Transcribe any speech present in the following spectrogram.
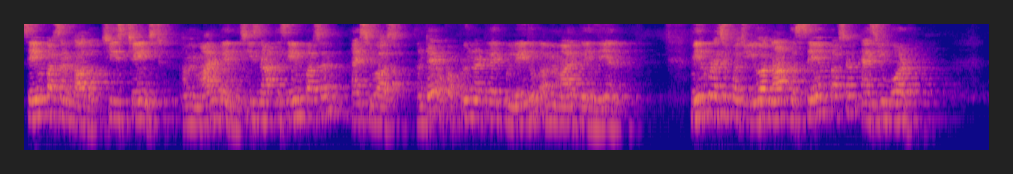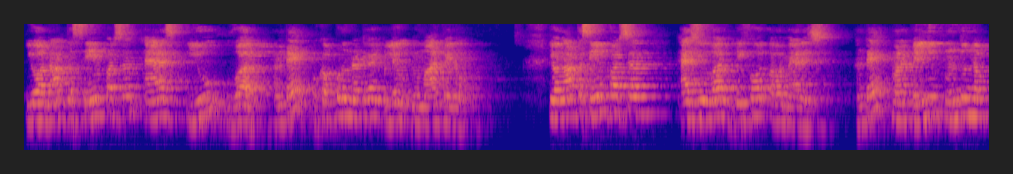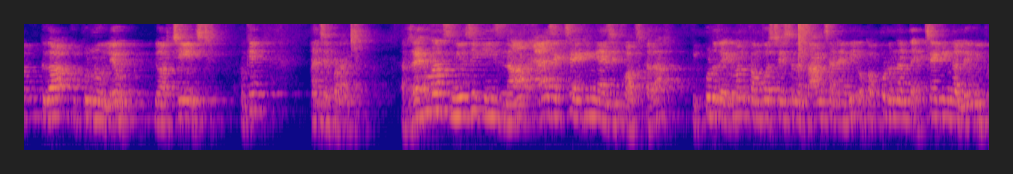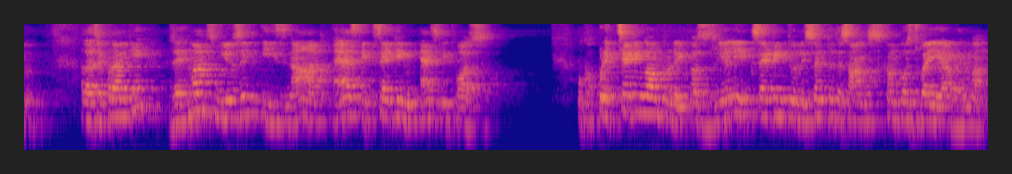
సేమ్ పర్సన్ కాదు. షీఈ్ చేంజ్డ్ ఆమె మారిపోయింది. She's not the same person as she was అంటే ఒకప్పుడు ఉన్నట్టుగా ఇప్పుడు లేదు ఆమె మారిపోయింది అని. మీరు కూడా చెప్పొచ్చు you are not the same person as you were you are not the same person as you were అంటే ఒకప్పుడు ఉన్నట్టుగా ఇప్పుడు లేవు నువ్వు మారిపోయినావు. You are not the same person as you were before our marriage అంటే మన పెళ్ళి ముందున్నట్టుగా ఇప్పుడు నువ్వు లేవు. యు ఆర్ చేంజ్డ్ ఓకే అని చెప్పడానికి. Rahman's music is not as exciting as it was కదా? ఇప్పుడు రెహమాన్ కంపోజ్ చేస్తున్న సాంగ్స్ అనేవి ఒకప్పుడు ఉన్నంత ఎక్సైటింగ్గా లేవు ఇప్పుడు. అలా చెప్పడానికి Rahman's music is not as exciting as it was ఒకప్పుడు ఎక్సైటింగ్గా ఉంటుండే. It was really exciting to listen to the songs composed by Rahman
